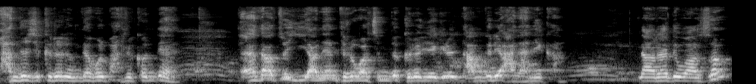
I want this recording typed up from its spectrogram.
반드시 그런 응답을 받을 건데 대다수 이 안에 들어왔으면도 그런 얘기를 남들이 안 하니까 나라도 와서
